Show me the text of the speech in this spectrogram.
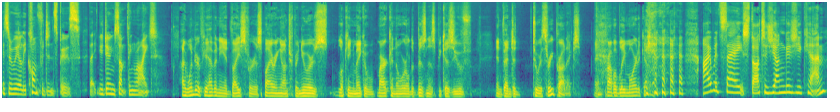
It's a really confidence boost that you're doing something right. I wonder if you have any advice for aspiring entrepreneurs looking to make a mark in the world of business because you've invented two or three products and probably more to come. I would say start as young as you can.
